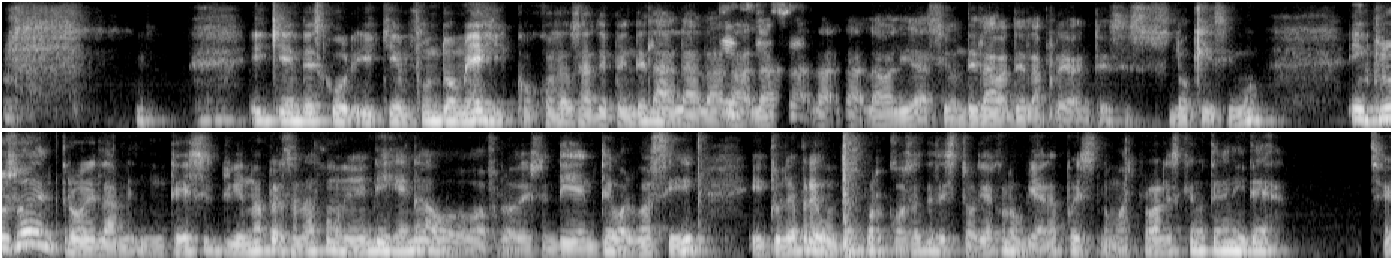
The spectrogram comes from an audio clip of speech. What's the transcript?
y quién descubrió, y quién fundó México, cosas, o sea, depende la, la, la, la, validación de la, de la prueba, entonces es loquísimo. Incluso dentro de la, entonces, si una persona comunidad indígena o afrodescendiente o algo así, y tú le preguntas por cosas de la historia colombiana, pues lo más probable es que no tengan idea. ¿sí?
